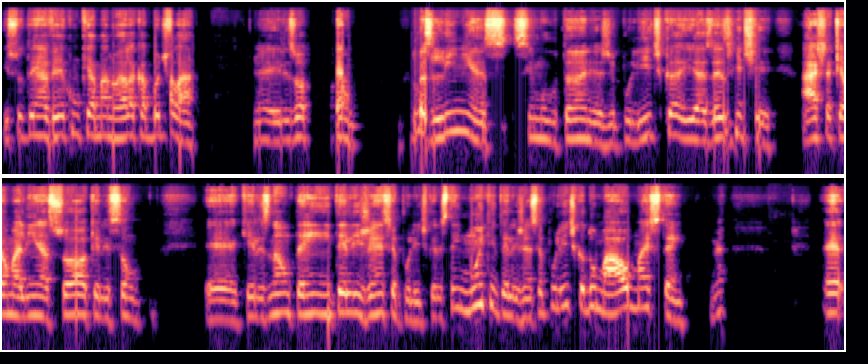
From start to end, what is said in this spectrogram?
Isso tem a ver com o que a Manuela acabou de falar. Né? Eles operam duas linhas simultâneas de política e às vezes a gente acha que é uma linha só, que eles são é, que eles não têm inteligência política. Eles têm muita inteligência política do mal, mas têm. Né? É,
